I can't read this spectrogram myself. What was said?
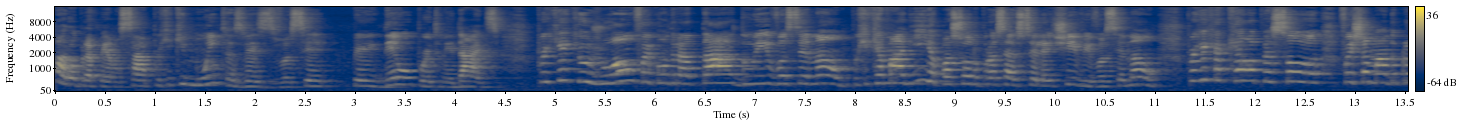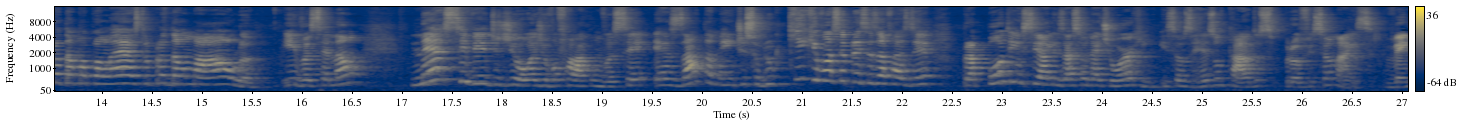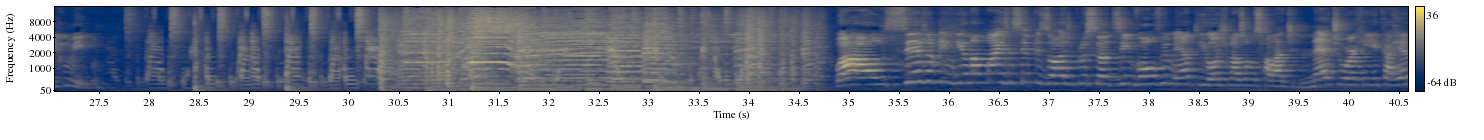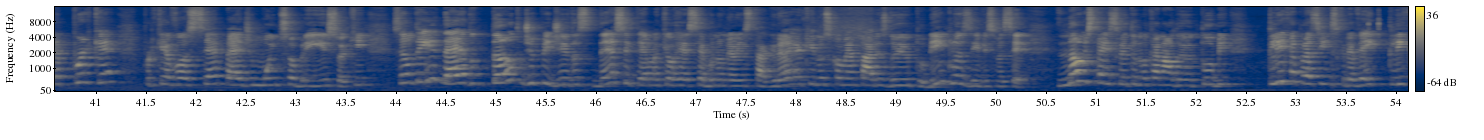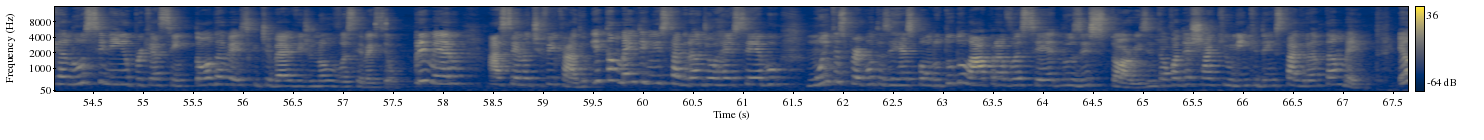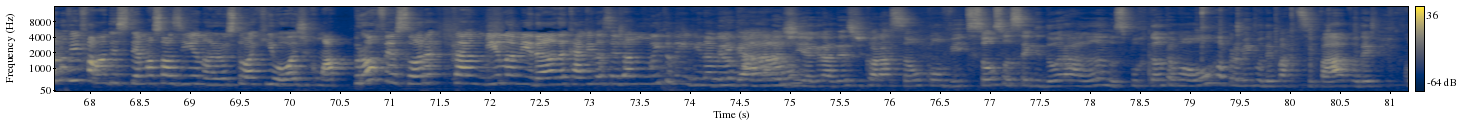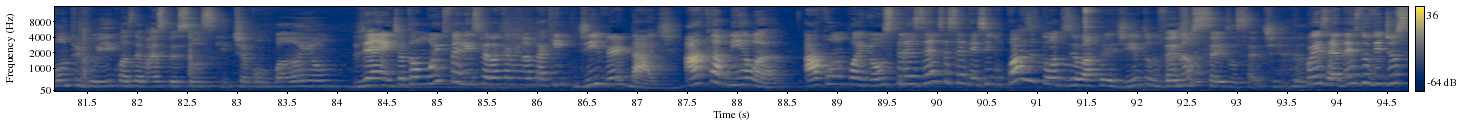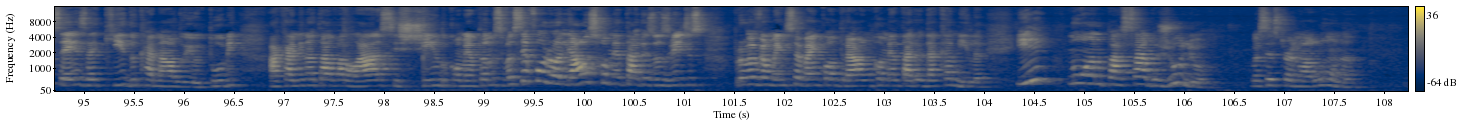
parou para pensar por que, que muitas vezes você perdeu oportunidades? Por que, que o João foi contratado e você não? Por que, que a Maria passou no processo seletivo e você não? Por que, que aquela pessoa foi chamada para dar uma palestra, para dar uma aula e você não? Nesse vídeo de hoje eu vou falar com você exatamente sobre o que, que você precisa fazer para potencializar seu networking e seus resultados profissionais. Vem comigo! Uau! Falar de networking e carreira. Por quê? Porque você pede muito sobre isso aqui. Você não tem ideia do tanto de pedidos desse tema que eu recebo no meu Instagram e aqui nos comentários do YouTube. Inclusive, se você não está inscrito no canal do YouTube, clica para se inscrever e clica no sininho, porque assim, toda vez que tiver vídeo novo, você vai ser o primeiro a ser notificado. E também tem o Instagram onde eu recebo muitas perguntas e respondo tudo lá para você nos stories. Então vou deixar aqui o link do Instagram também. Eu não vim falar desse tema sozinha não, eu estou aqui hoje com a professora Camila Miranda. Camila, seja muito bem-vinda ao meu Obrigada, canal. Gia. Agradeço de coração o convite. Sou sua seguidora há anos, portanto é uma honra para mim poder participar, poder contribuir com as demais pessoas que te acompanham. Gente, eu tô muito feliz pela Camila estar aqui de verdade. A Camila acompanhou os 365, quase todos eu acredito, não foi Desde não? os seis ou sete. Pois é, desde o vídeo 6 aqui do canal do YouTube, a Camila tava lá assistindo, comentando. Se você for olhar os comentários dos vídeos, provavelmente você vai encontrar um comentário da Camila. E no ano passado, julho, você se tornou aluna?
